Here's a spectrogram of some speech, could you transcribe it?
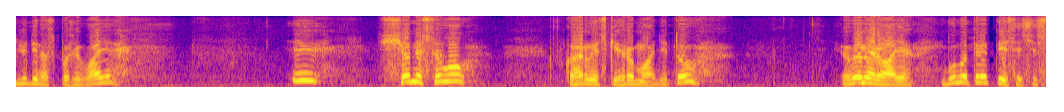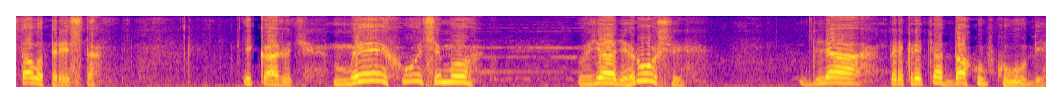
Людина споживає. І що не село в Кагарлицькій громаді, то вимирає. Було три тисячі, стало 300. І кажуть, ми хочемо взяти гроші для перекриття даху в клубі.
